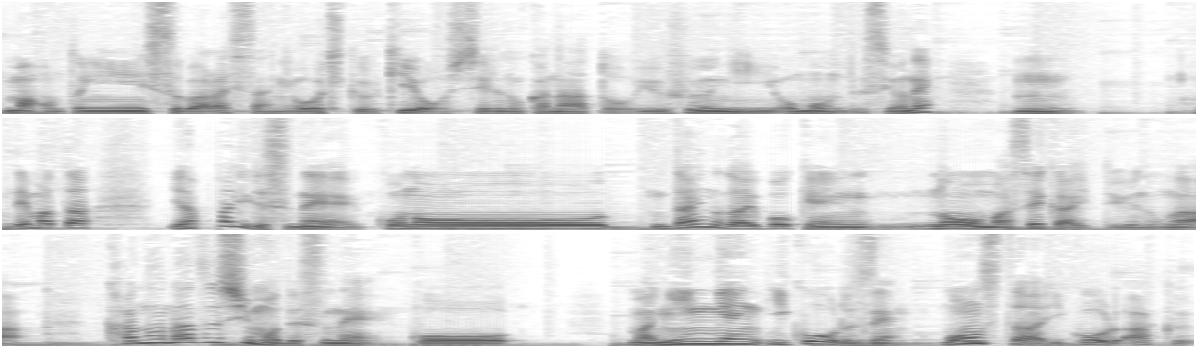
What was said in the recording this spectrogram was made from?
まあ、本当に素晴らしさに大きく寄与しているのかなというふうに思うんですよね。うん。で、また、やっぱりですね、この、大の大冒険の、まあ、世界というのが、必ずしもですね、こう、まあ、人間イコール善、モンスターイコール悪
